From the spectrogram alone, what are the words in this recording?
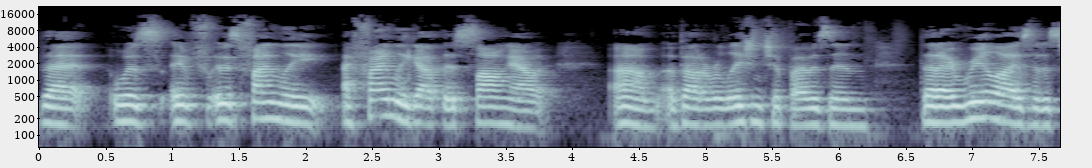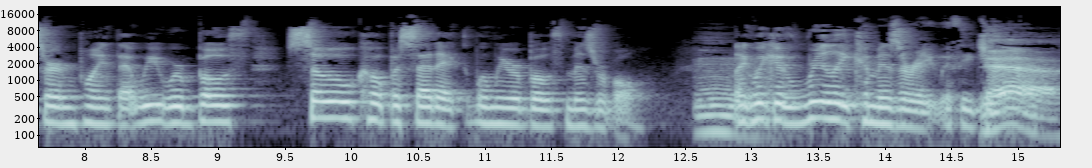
that was it, it was finally I finally got this song out um, about a relationship I was in that I realized at a certain point that we were both so copacetic when we were both miserable. Like we could really commiserate with each other. Yeah,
